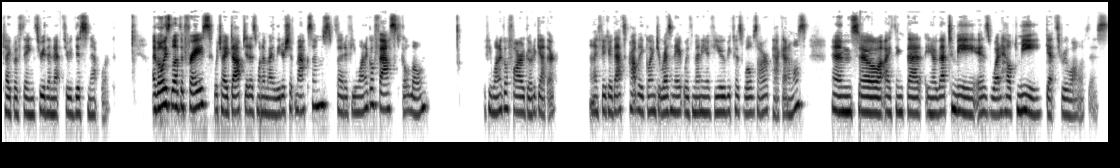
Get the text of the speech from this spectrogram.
Type of thing through the net, through this network. I've always loved the phrase, which I adopted as one of my leadership maxims. But if you want to go fast, go alone. If you want to go far, go together. And I figure that's probably going to resonate with many of you because wolves are pack animals. And so I think that, you know, that to me is what helped me get through all of this.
